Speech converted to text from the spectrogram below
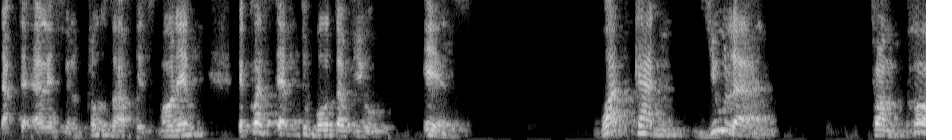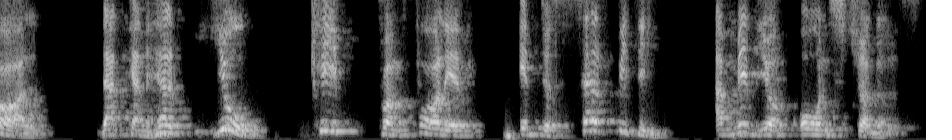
Dr. Ellis will close off this morning. The question to both of you is what can you learn from Paul that can help you keep from falling into self pity amid your own struggles?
